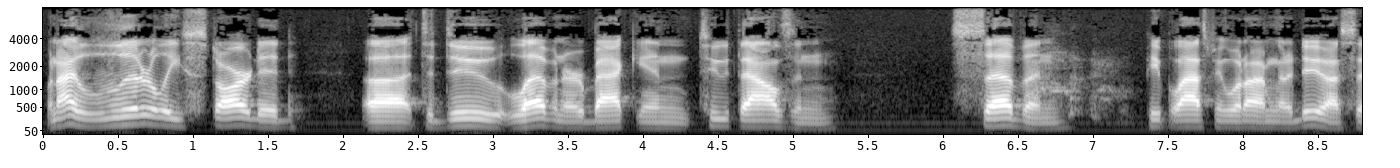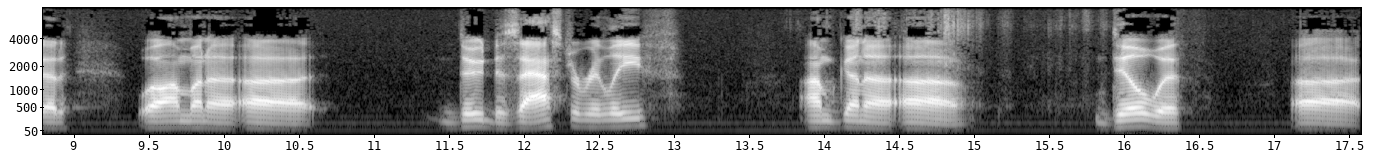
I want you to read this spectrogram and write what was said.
When I literally started uh, to do Levener back in 2007, people asked me what I'm going to do. I said, Well, I'm going to uh, do disaster relief, I'm going to uh, deal with uh,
